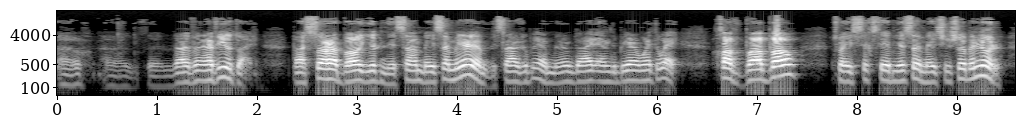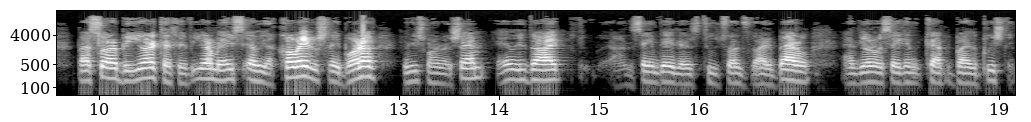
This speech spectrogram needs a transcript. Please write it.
Uh, uh, Rav and Avihu died. Basara Bo Yud Nisan, Beis Miriam. Mislag Miriam died, and the beer went away. Chav Babo, 26th day of Nisan, Mesim Shub Nun. Basar Biyar Tethev Iyar Meis Elia Kohen, Ushnei Borav, Venishman Hashem. Eli died on the same day that his two sons died in battle, and the owner was taken captive by the Plishtim.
